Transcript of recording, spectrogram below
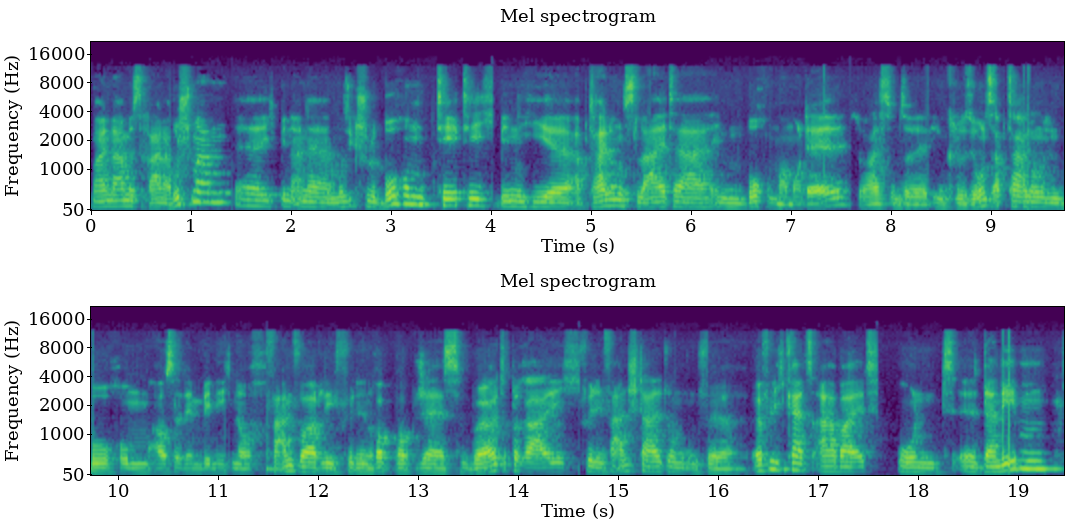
Mein Name ist Rainer Buschmann. Äh, ich bin an der Musikschule Bochum tätig, bin hier Abteilungsleiter im Bochumer Modell, so heißt unsere Inklusionsabteilung in Bochum. Außerdem bin ich noch verantwortlich für den Rock Pop Jazz World Bereich, für die Veranstaltungen und für Öffentlichkeitsarbeit. Und äh, daneben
